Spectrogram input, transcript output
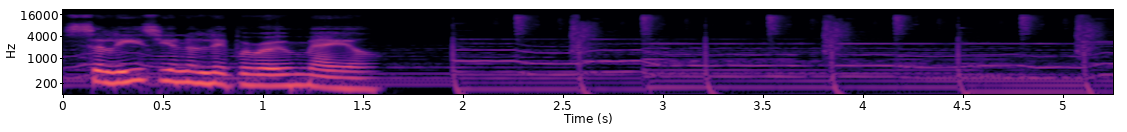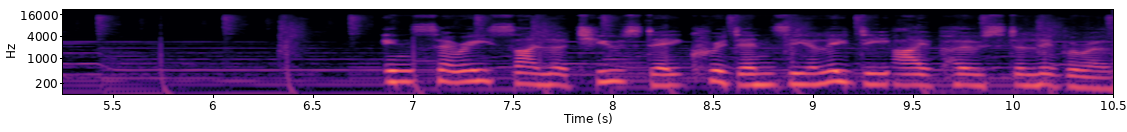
Silesiana Libero Mail. Inseri Sila Tuesday Credenziali di Posta Libero.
